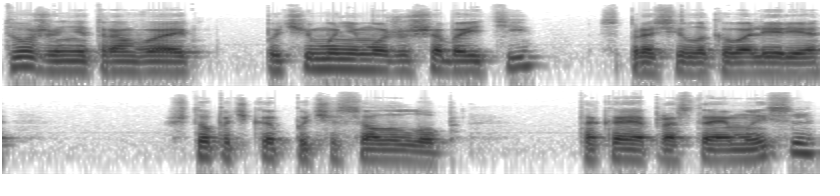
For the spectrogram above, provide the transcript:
тоже не трамвай. Почему не можешь обойти?» – спросила кавалерия. Штопочка почесала лоб. Такая простая мысль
